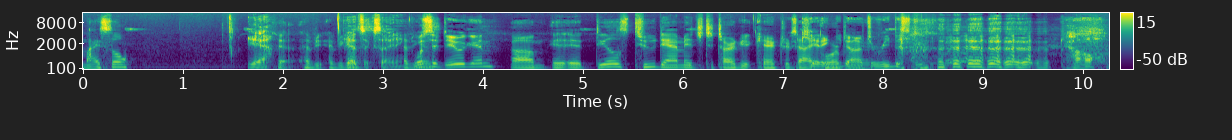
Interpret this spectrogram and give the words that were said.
Missile. Yeah. Yeah, have you have you guys? That's exciting. have you What's guys- it do again? Um, it, it deals two damage to target character die Kidding. or You don't have to player. read this. stupid- oh.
